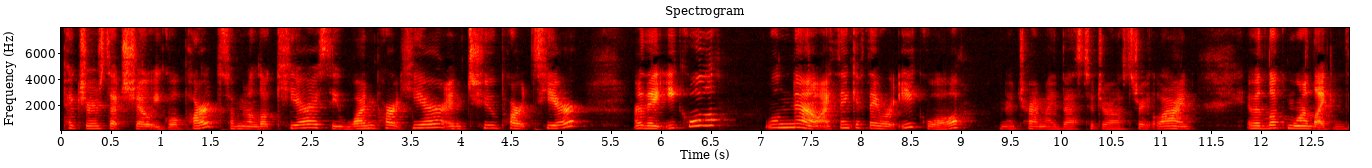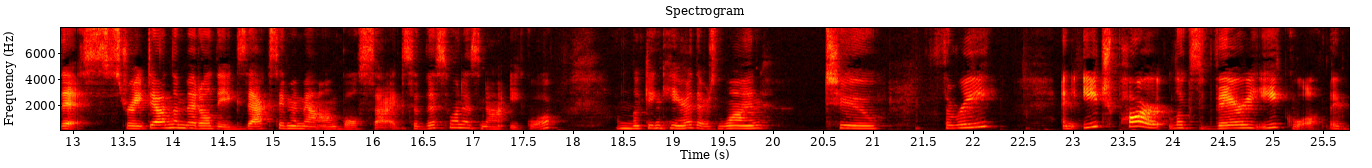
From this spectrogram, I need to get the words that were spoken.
pictures that show equal parts. So I'm going to look here. I see one part here and two parts here. Are they equal? Well, no. I think if they were equal, I'm going to try my best to draw a straight line. It would look more like this, straight down the middle, the exact same amount on both sides. So this one is not equal. I'm looking here. There's one, two, three, and each part looks very equal. They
